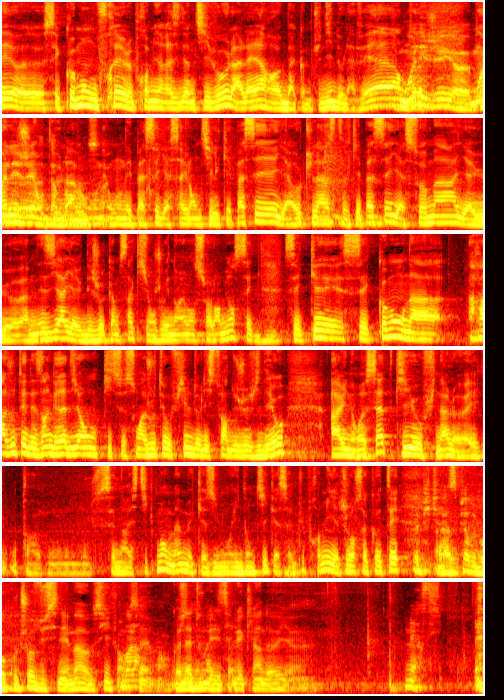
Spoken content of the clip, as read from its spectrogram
euh, c'est comment on ferait le premier Resident Evil à l'ère, bah, comme tu dis, de la VR. Moins de- léger, moins de- léger en de termes d'ambiance, on, on est passé, il y a Silent Hill qui est passé, il y a Outlast qui est passé, il y a Soma, il y a eu Amnesia, il y a eu des jeux comme ça qui ont joué énormément sur l'ambiance. Mhm. C'est c'est comment on a rajouté des ingrédients qui se sont ajoutés au fil de l'histoire du jeu vidéo à une recette qui au final est, enfin, scénaristiquement même est quasiment identique à celle du premier. Il y a toujours ce côté Et puis qui euh, inspire de beaucoup de choses du cinéma aussi. Enfin, Voilà. on connaît tous les, tous les clins d'œil. euh. Merci.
